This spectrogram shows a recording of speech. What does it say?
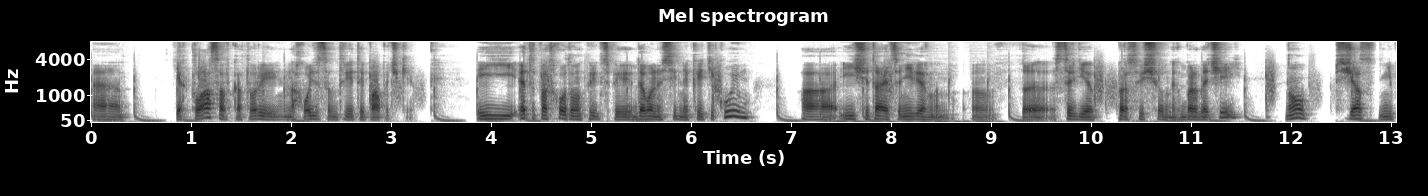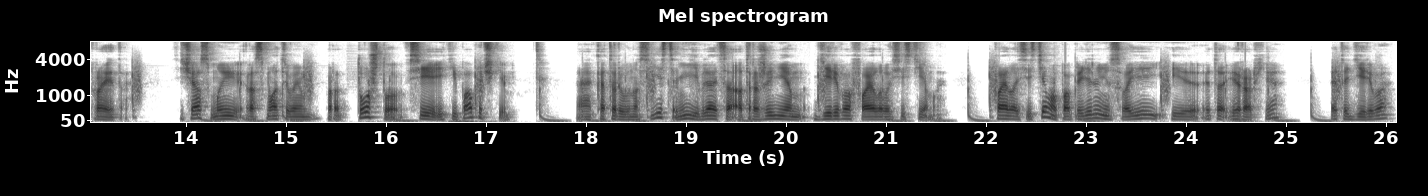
э, тех классов, которые находятся внутри этой папочки. И этот подход, он, в принципе, довольно сильно критикуем э, и считается неверным э, в среде просвещенных бардачей, но сейчас не про это. Сейчас мы рассматриваем про то, что все эти папочки Э, которые у нас есть, они являются отражением дерева файловой системы. Файловая система по определению своей – это иерархия, это дерево.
